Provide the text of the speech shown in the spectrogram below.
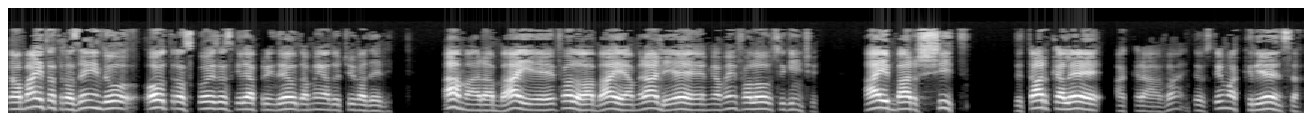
então Abai está trazendo outras coisas que ele aprendeu da mãe adotiva dele. Amar Abai falou, Abai, Amrali, minha mãe falou o seguinte, Ai barshit, de tarkale a crava. Então, se tem uma criança,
